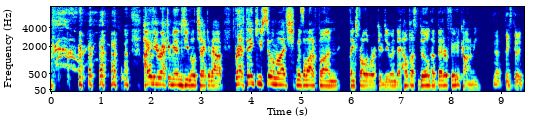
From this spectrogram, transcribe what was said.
Highly recommend people check it out. Brett, thank you so much. It was a lot of fun. Thanks for all the work you're doing to help us build a better food economy. Yeah, thanks, Cody.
